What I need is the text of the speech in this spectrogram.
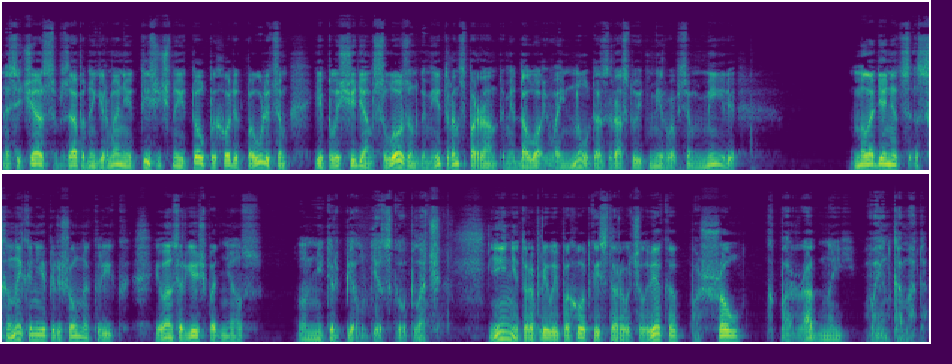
А сейчас в Западной Германии тысячные толпы ходят по улицам и площадям с лозунгами и транспарантами «Долой войну! Да здравствует мир во всем мире!» Младенец с хныканья перешел на крик. Иван Сергеевич поднялся. Он не терпел детского плача. И неторопливой походкой старого человека пошел к парадной военкомата.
